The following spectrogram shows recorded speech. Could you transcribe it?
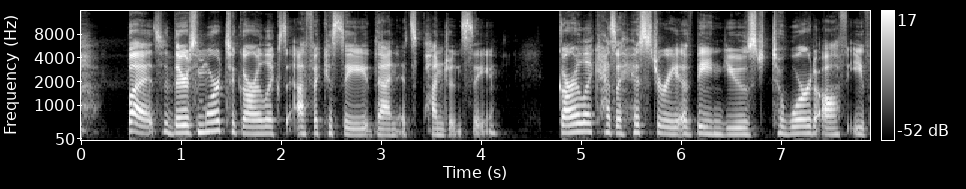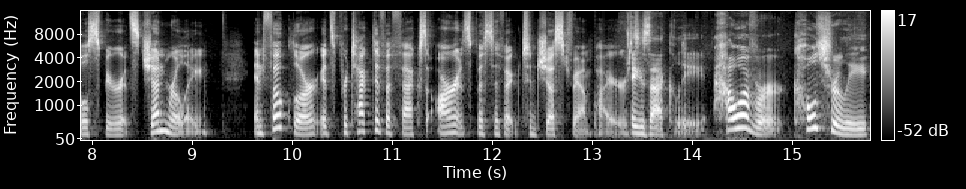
but there's more to garlic's efficacy than its pungency. Garlic has a history of being used to ward off evil spirits generally. In folklore, its protective effects aren't specific to just vampires. Exactly. However, culturally,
